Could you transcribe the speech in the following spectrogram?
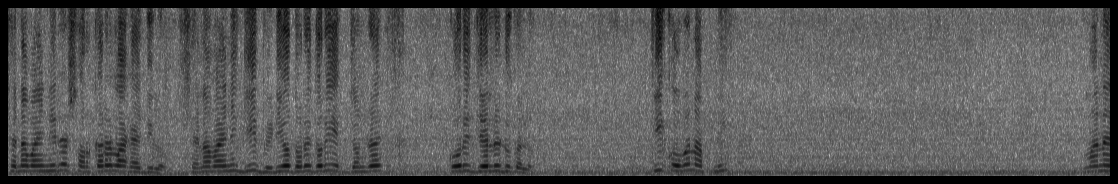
সেনাবাহিনীরা সরকারে লাগাই দিল, সেনাবাহিনী গিয়ে ভিডিও ধরে ধরে একজনরে করে জেলে ঢুকালো। কি করবেন আপনি? মানে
